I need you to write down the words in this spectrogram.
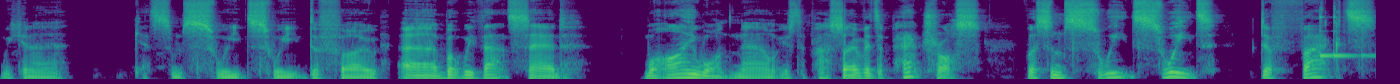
we can uh, get some sweet sweet dafoe uh but with that said what i want now is to pass over to petros for some sweet, sweet de facts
